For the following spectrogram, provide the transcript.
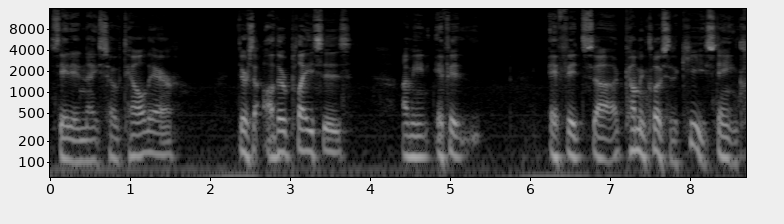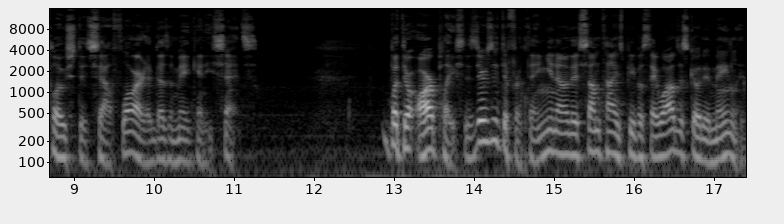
Stayed in a nice hotel there. There's other places I mean, if it if it's uh, coming close to the Keys, staying close to South Florida doesn't make any sense. But there are places. There's a different thing, you know. There's sometimes people say, "Well, I'll just go to the mainland."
